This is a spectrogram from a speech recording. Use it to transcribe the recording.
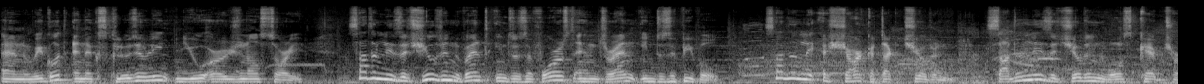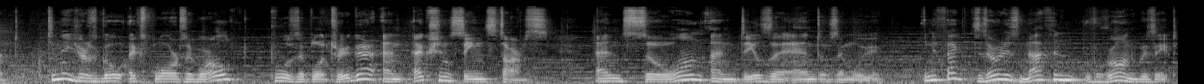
and we got an exclusively new original story. Suddenly the children went into the forest and ran into the people. Suddenly a shark attacked children. Suddenly the children was captured. Teenagers go explore the world, pull the plot trigger and action scene starts. And so on until the end of the movie. In fact, there is nothing wrong with it.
